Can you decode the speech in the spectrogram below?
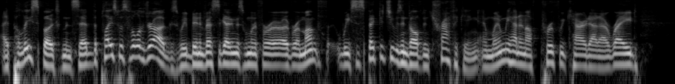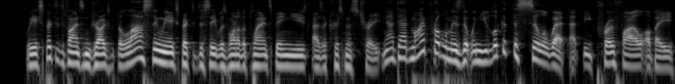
A police spokesman said the place was full of drugs. We'd been investigating this woman for over a month. We suspected she was involved in trafficking, and when we had enough proof, we carried out our raid. We expected to find some drugs, but the last thing we expected to see was one of the plants being used as a Christmas tree. Now, Dad, my problem is that when you look at the silhouette, at the profile of a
